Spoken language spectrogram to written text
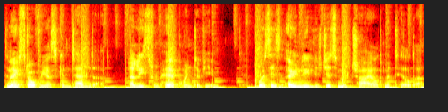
The most obvious contender, at least from her point of view, was his only legitimate child, Matilda.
